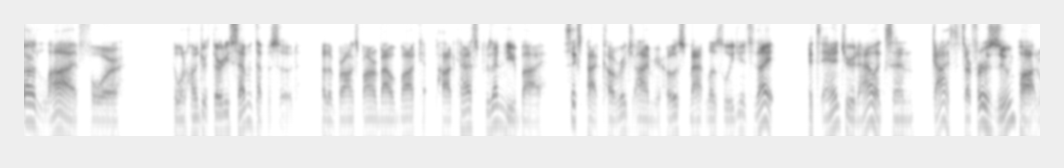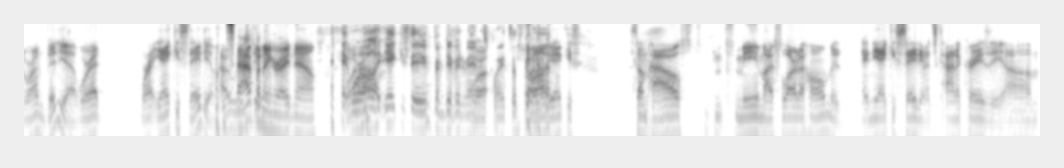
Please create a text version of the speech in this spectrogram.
And we are live for the 137th episode of the Bronx Bomber Bible podcast presented to you by Six Pack Coverage. I'm your host, Matt Leslie. And tonight it's Andrew and Alex. And guys, it's our first Zoom pod. We're on video. We're at we're at Yankee Stadium. How What's happening doing? right now? Wow. We're all at Yankee Stadium from different vantage we're, points. We're all Yankees. Somehow, for me, my Florida home and Yankee Stadium, it's kind of crazy. Um,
